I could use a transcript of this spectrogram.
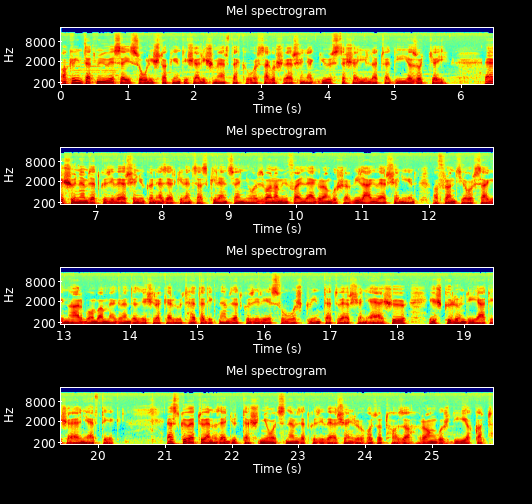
A kvintet művészei szólistaként is elismertek országos versenyek győztesei, illetve díjazottjai. Első nemzetközi versenyükön 1998-ban a műfaj legrangosabb világversenyén a franciaországi Narbonban megrendezésre került hetedik nemzetközi részfúvós kvintet verseny első és külön díját is elnyerték. Ezt követően az együttes nyolc nemzetközi versenyről hozott haza rangos díjakat.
